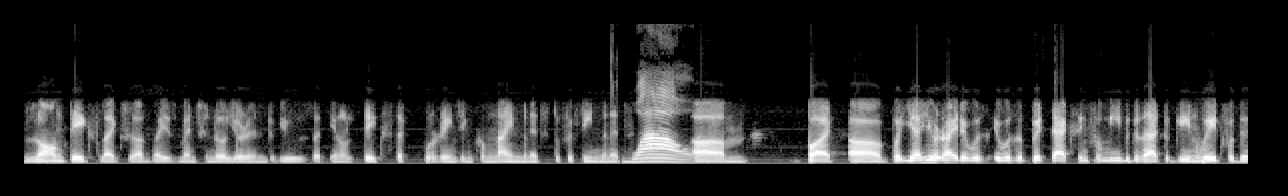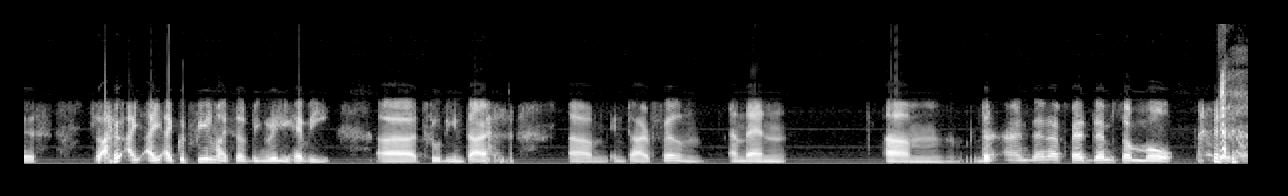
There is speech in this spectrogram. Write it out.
long takes, like Shad Bhai has mentioned earlier in interviews, that you know takes that were ranging from nine minutes to fifteen minutes. Wow. Um, but uh, but yeah, you're right. It was it was a bit taxing for me because I had to gain weight for this. So I I, I- I could feel myself being really heavy uh, through the entire um, entire film, and then um, the And then I fed them some more. You know,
